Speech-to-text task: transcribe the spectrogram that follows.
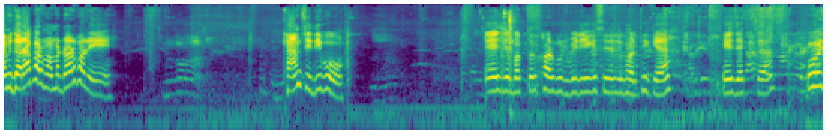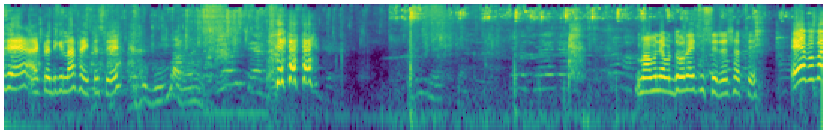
আমি ধরা পারব, আমার ডর করে। খামছি, দিব। এই যে বক্তর খরগোশ বেরিয়ে গেছে ঘর থেকে। এই যে একটা, ওই যে একটা দিকে লাফাইতেছে। মামনি আবার দৌড়াইতেছে এর সাথে। এ বাবা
